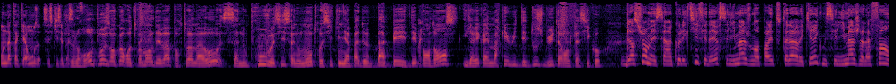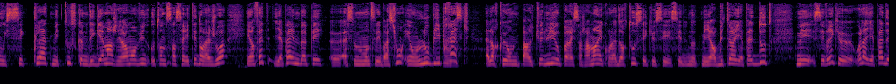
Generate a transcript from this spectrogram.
on attaque à 11, c'est ce qui s'est passé. Je le repose encore autrement le débat pour toi, Mao. Ça nous prouve aussi, ça nous montre aussi qu'il n'y a pas de Bappé dépendance. Il avait quand même marqué 8 des 12 buts avant le Classico. Bien sûr, mais c'est un collectif. Et d'ailleurs, c'est l'image, on en parlait tout à l'heure avec Eric, mais c'est l'image à la fin où ils s'éclatent, mais tous comme des gamins. J'ai rarement vu autant de sincérité dans la joie. Et en fait, il n'y a pas Mbappé euh, à ce moment de célébration et on l'oublie presque alors qu'on ne parle que de lui au Paris Saint-Germain et qu'on l'adore tous et que c'est notre meilleur buteur, il n'y a pas de doute. Mais c'est vrai que voilà, il n'y a pas de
